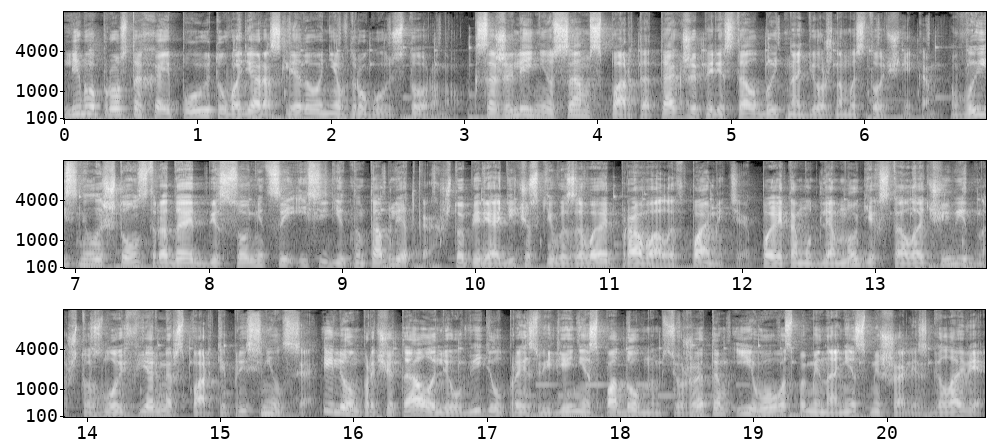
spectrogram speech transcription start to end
либо просто хайпуют, уводя расследование в другую сторону. К сожалению, сам Спарта также перестал быть надежным источником. Выяснилось, что он страдает бессонницей и сидит на таблетках, что периодически вызывает провалы в памяти, поэтому для многих стало очевидно, что злой фермер Спарте приснился, или он прочитал или увидел произведение с подобным сюжетом и его воспоминания смешались в голове.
